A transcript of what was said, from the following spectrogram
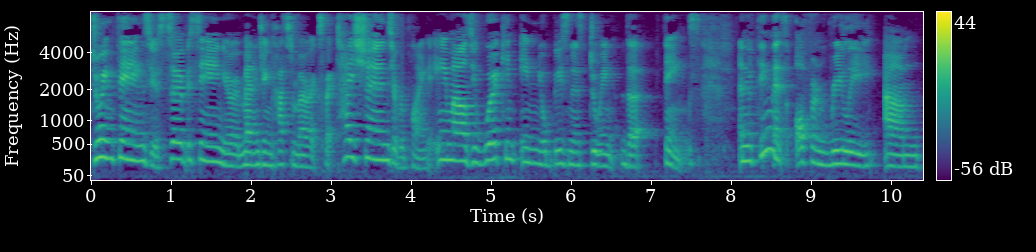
doing things you're servicing you're managing customer expectations you're replying to emails you're working in your business doing the things. And the thing that's often really um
